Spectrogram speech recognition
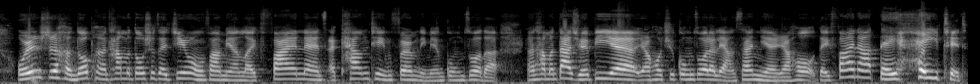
我认识很多朋友，他们都是在金融方面，like finance, accounting firm 里面工作的。然后他们大学毕业，然后去工作了两三年，然后 they find out they hate it，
